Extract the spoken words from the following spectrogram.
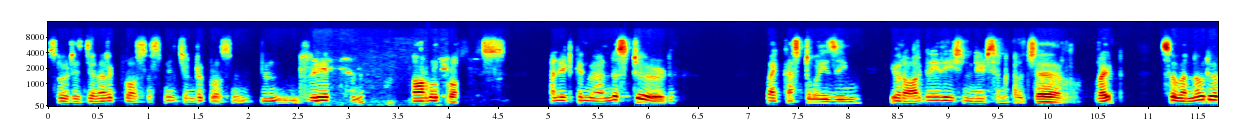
So it is generic process means generic process normal process, and it can be understood by customizing your organization needs and culture, right? So whenever you're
